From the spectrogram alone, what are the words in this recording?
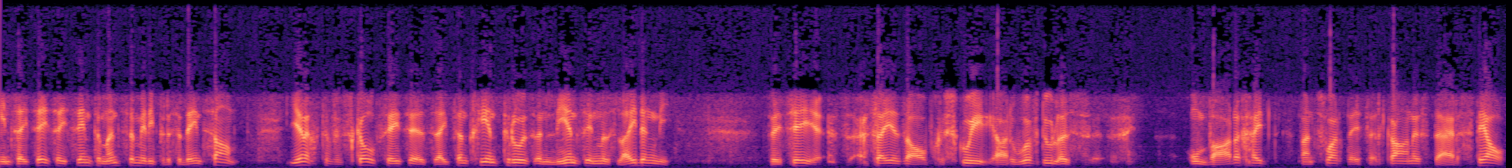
en sy sê sy sien ten minste met die president saam. Enigste verskil sê sy is hy vind geen troos in leuns en misleiding nie. Sy sê sy is al geskoei, haar hoofdoel is om waardigheid van swart Afrikaners te herstel.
